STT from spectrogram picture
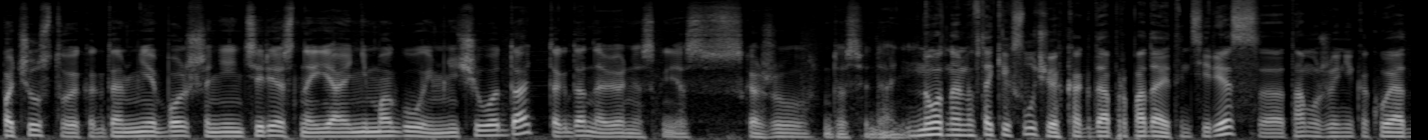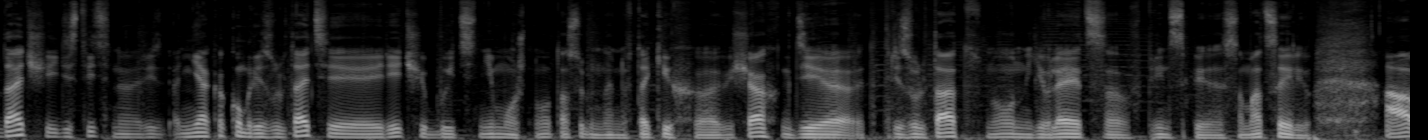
почувствую, когда мне больше не интересно, я не могу им ничего дать, тогда, наверное, я скажу до свидания. Ну вот, наверное, в таких случаях, когда пропадает интерес, э, там уже никакой отдачи и действительно ни о каком результате речи быть не может. Ну вот особенно, наверное, в таких э, вещах, где этот результат, ну, он является, в принципе, самоцелью. А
